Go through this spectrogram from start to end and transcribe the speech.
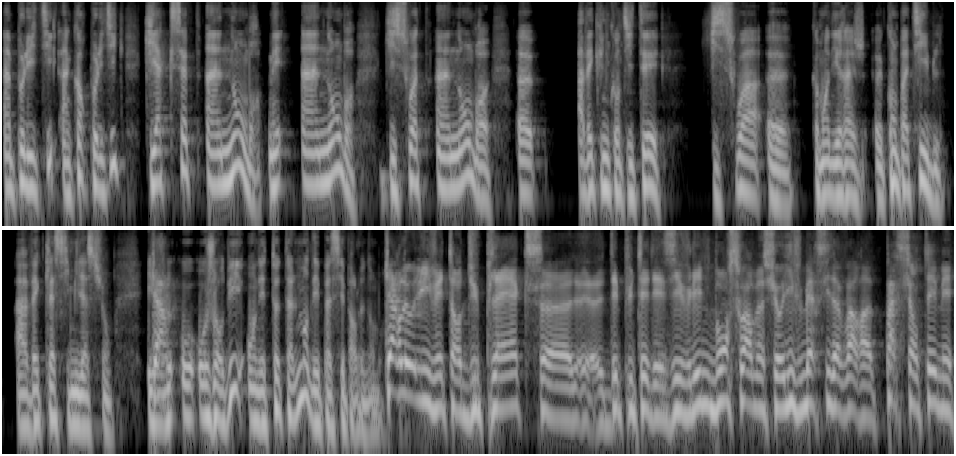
un politique, un corps politique qui accepte un nombre, mais un nombre qui soit un nombre euh, avec une quantité qui soit, euh, comment dirais-je, euh, compatible avec l'assimilation. Et Car- aujourd'hui, on est totalement dépassé par le nombre. Carl Olive est en duplex, euh, député des Yvelines. Bonsoir, monsieur Olive. Merci d'avoir euh, patienté, mais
